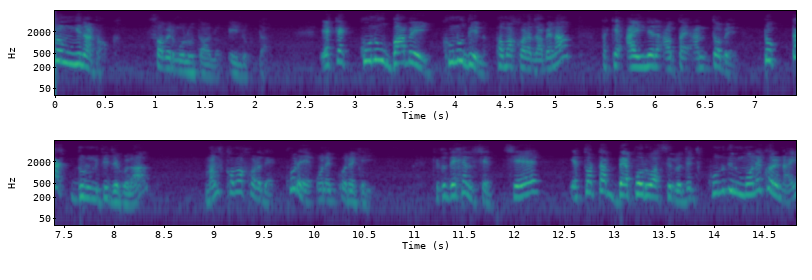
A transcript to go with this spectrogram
জঙ্গি নাটক, সবের মূলত হলো এই লোকটা। একে কোনোভাবেই, কোনোদিন ক্ষমা করা যাবে না, তাকে আইনের আওতায় আনতে হবে। টুকটাক দুর্নীতি যেগুলা, মানুষ ক্ষমা করে দেয়, করে অনেক, অনেকেই। কিন্তু দেখেন সে সে এতটা বেপরুয়া ছিল যে কোনোদিন মনে করে নাই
